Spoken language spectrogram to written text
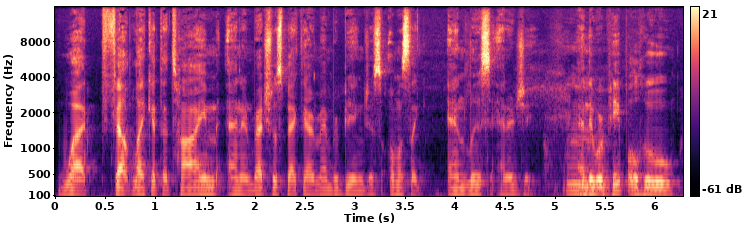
what felt like at the time, and in retrospect, I remember being just almost like endless energy. And there were mm. people who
